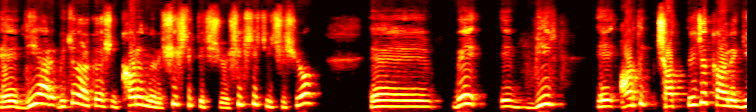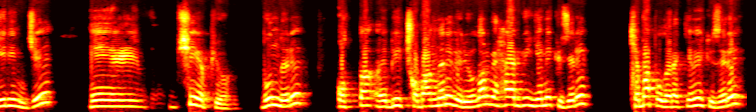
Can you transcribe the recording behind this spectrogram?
e, diğer bütün arkadaşın karınları şiştikçe şişiyor, şiştikçe şişiyor e, ve e, bir e, artık çatlayacak hale gelince e, şey yapıyor. Bunları otta, e, bir çobanlara veriyorlar ve her gün yemek üzere kebap olarak yemek üzere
